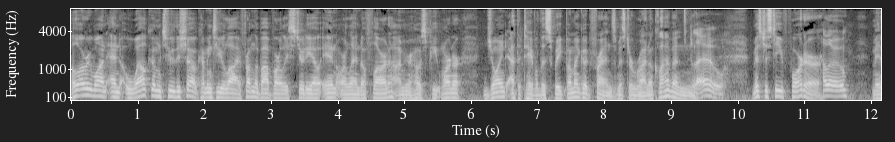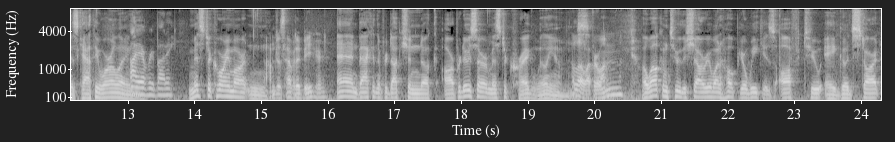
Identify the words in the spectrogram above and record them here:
Hello, everyone, and welcome to the show. Coming to you live from the Bob Varley Studio in Orlando, Florida. I'm your host, Pete Werner, joined at the table this week by my good friends, Mr. Rhino Clavin. Hello. Mr. Steve Porter. Hello. Ms. Kathy Werling. Hi, everybody. Mr. Corey Martin. I'm just happy to be here. And back in the production nook, our producer, Mr. Craig Williams. Hello, everyone. Well, welcome to the show, everyone. Hope your week is off to a good start.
